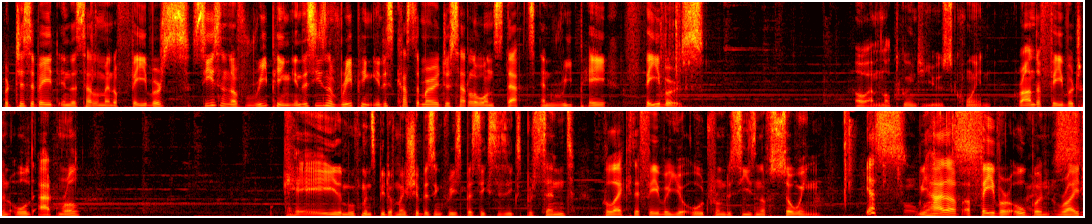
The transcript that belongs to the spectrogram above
Participate in the settlement of favors. Season of reaping. In the season of reaping, it is customary to settle one's debts and repay favors. Oh, I'm not going to use coin. Grant a favor to an old admiral. Okay, the movement speed of my ship is increased by 66%. Collect the favor you owed from the season of sowing. Yes, we had a, a favor open, right?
